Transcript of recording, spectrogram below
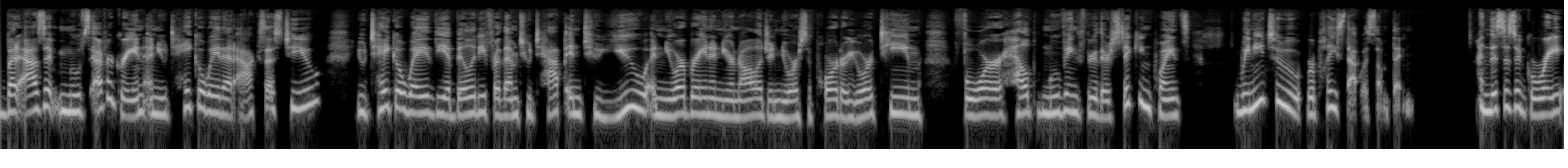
But as it moves evergreen and you take away that access to you, you take away the ability for them to tap into you and your brain and your knowledge and your support or your team for help moving through their sticking points, we need to replace that with something. And this is a great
